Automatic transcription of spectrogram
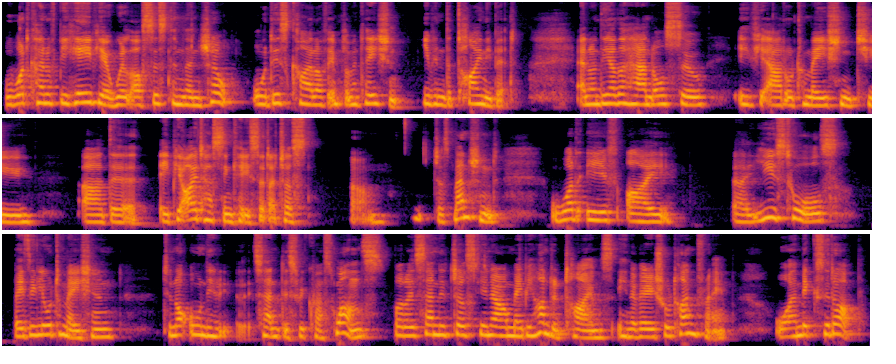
What kind of behavior will our system then show? Or this kind of implementation, even the tiny bit. And on the other hand, also, if you add automation to uh, the API testing case that I just um, just mentioned, what if I uh, use tools, basically automation, to not only send this request once, but I send it just you know maybe hundred times in a very short time frame, or I mix it up.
